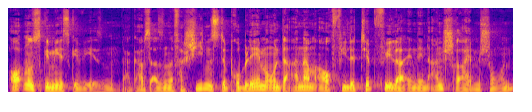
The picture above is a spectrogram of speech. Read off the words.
ordnungsgemäß gewesen. Da gab es also eine verschiedenste Probleme, unter anderem auch viele Tippfehler in den Anschreiben schon.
